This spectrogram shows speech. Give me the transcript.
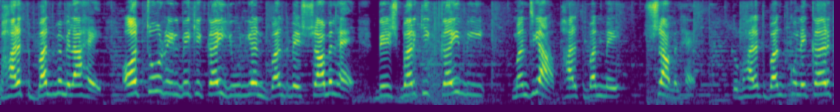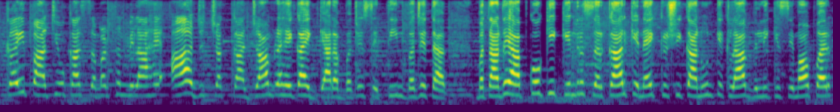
भारत बंद में मिला है। ऑटो रेलवे की कई यूनियन बंद में शामिल है। देश भर की कई मंडियाँ भारत बंद में शामिल है। तो भारत बंद को लेकर कई पार्टियों का समर्थन मिला है। आज चक्का जाम रहेगा 11 बजे से 3 बजे तक। बता दें आपको कि केंद्र सरकार के नए कृषि कानून के खिलाफ दिल्ली की सीमाओं पर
